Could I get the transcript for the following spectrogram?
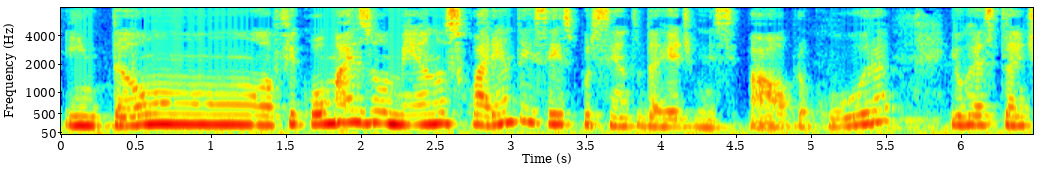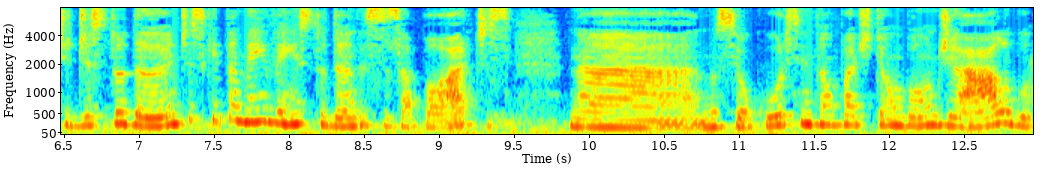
Então, ficou mais ou menos 46% da rede municipal procura e o restante de estudantes que também vem estudando esses aportes na, no seu curso. Então, pode ter um bom diálogo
